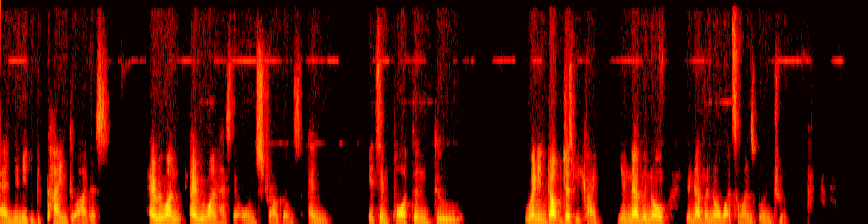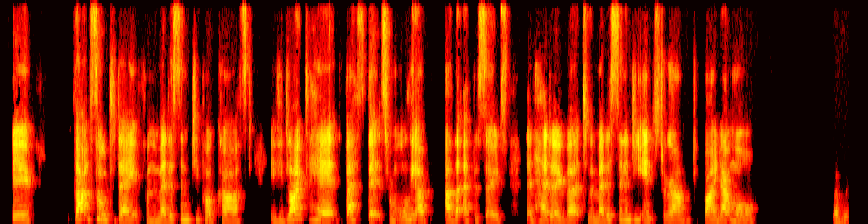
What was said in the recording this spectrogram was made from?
and you need to be kind to others everyone everyone has their own struggles and it's important to when in doubt just be kind you never know you never know what someone's going through that's all today from the Medicine Medisynergy podcast. If you'd like to hear the best bits from all the other episodes, then head over to the Medisynergy Instagram to find out more. Lovely.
